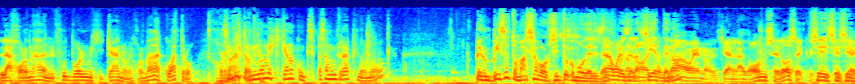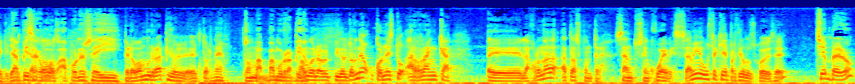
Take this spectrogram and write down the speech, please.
la jornada en el fútbol mexicano, ¿eh? jornada 4. Jornada Siempre el torneo cuatro. mexicano como que se pasa muy rápido, ¿no? Pero empieza a tomar saborcito como del, después Ah, bueno, de las no, 7, eso- ¿no? bueno, ya en la 11, 12. que- Sí, sí, que sí. hay que Ya empieza clasificar como a ponerse ahí. Pero va muy rápido el, el torneo. Va- va muy rápido. Va muy rápido el torneo. Con esto arranca eh, la jornada Atlas contra Santos en jueves. A mí me gusta que haya partido los jueves, ¿eh? Siempre, ¿no?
